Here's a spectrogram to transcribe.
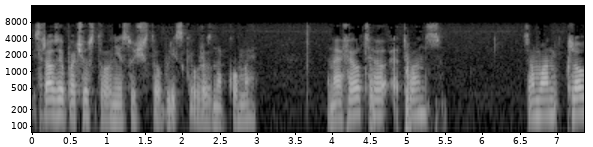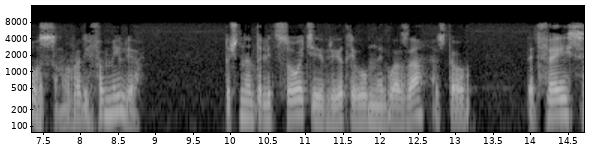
И сразу я почувствовал в существо близкое, уже знакомое. And I felt her at once someone close, вроде familiar. Точно это лицо, эти приветливые умные глаза, as though that face,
